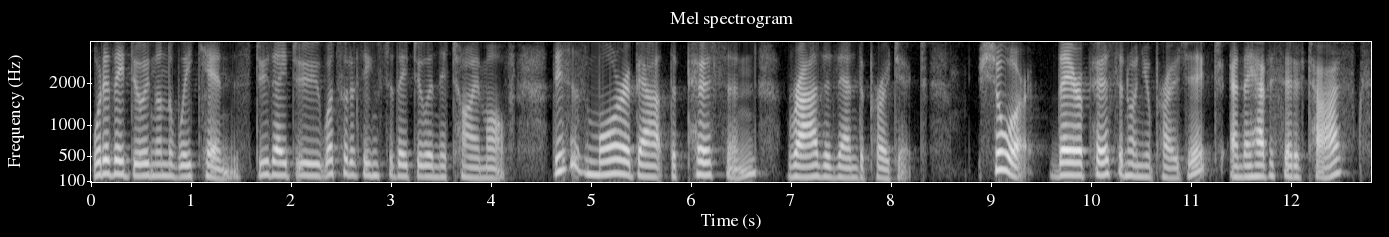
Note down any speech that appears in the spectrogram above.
What are they doing on the weekends? Do they do what sort of things do they do in their time off? This is more about the person rather than the project. Sure, they're a person on your project and they have a set of tasks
